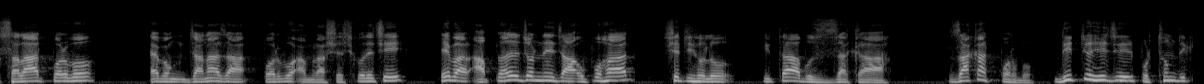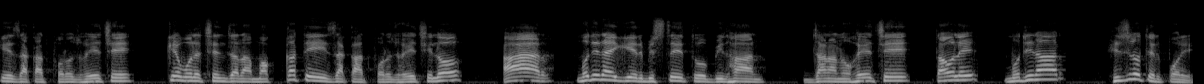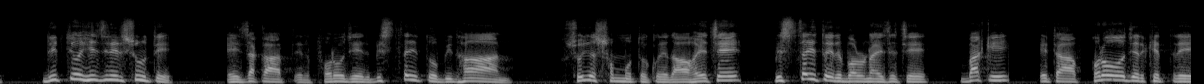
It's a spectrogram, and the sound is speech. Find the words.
সালাদ পর্ব এবং জানাজা পর্ব আমরা শেষ করেছি। এবার আপনাদের জন্য যা উপহার, সেটি হলো কিতাবুজ্জাকা জাকাত পর্ব। দ্বিতীয় হিজড়ির প্রথম দিকে জাকাত ফরজ হয়েছে। কে বলেছেন যারা মক্কাতে এই জাকাত ফরজ হয়েছিল, আর মদিনায় গিয়ে বিস্তারিত বিধান জানানো হয়েছে, তাহলে মদিনার হিজরতের পরে দ্বিতীয় হিজড়ির শুরুতে এই জাকাতের ফরজের বিস্তারিত বিধান সম্মত করে দেওয়া হয়েছে। বিস্তারিত এর বর্ণনা এসেছে, বাকি এটা ফরজের ক্ষেত্রে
